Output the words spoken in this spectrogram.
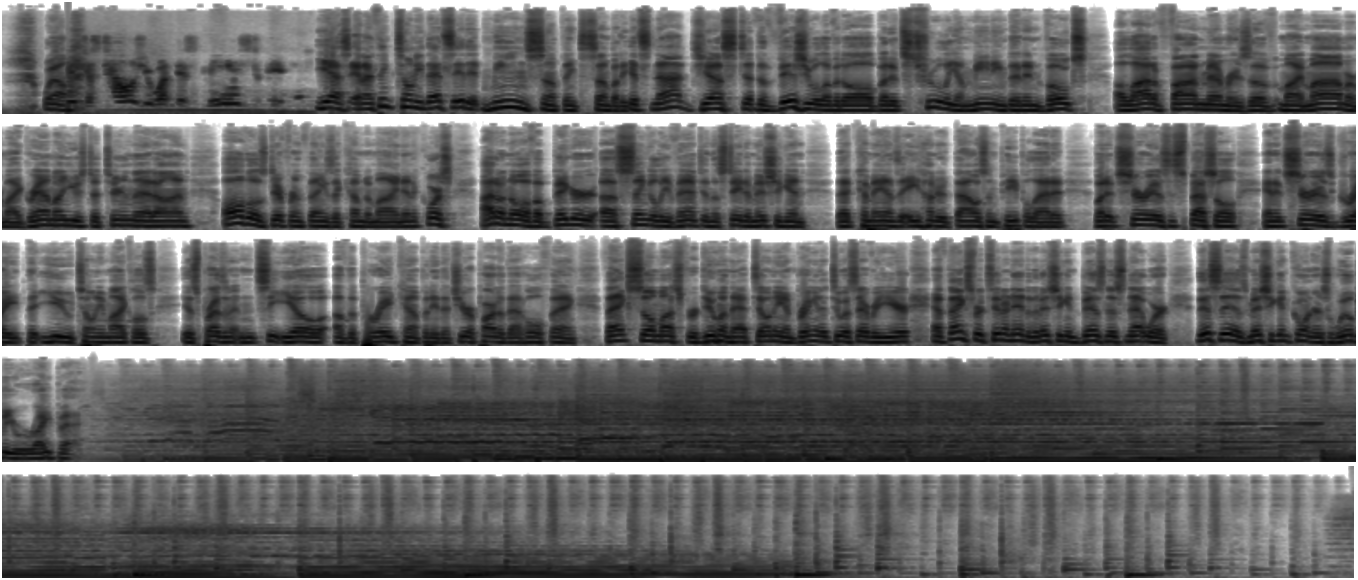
Well, it just tells you what this means to people. Yes, and I think Tony, that's it. It means something to somebody. It's not just the visual of it all, but it's truly a meaning that invokes a lot of fond memories of my mom or my grandma used to turn that on all those different things that come to mind. And of course, I don't know of a bigger uh, single event in the state of Michigan that commands 800,000 people at it, but it sure is special and it sure is great that you, Tony Michaels, is president and CEO of the Parade Company, that you're a part of that whole thing. Thanks so much for doing that, Tony, and bringing it to us every year. And thanks for tuning in to the Michigan Business Network. This is Michigan Corners. We'll be right back.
